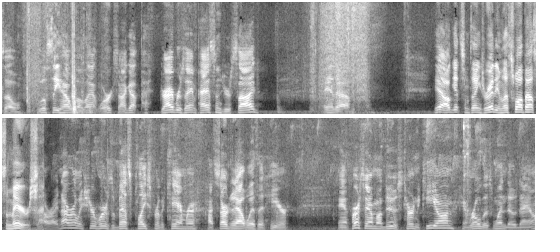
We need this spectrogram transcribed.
So we'll see how well that works. I got drivers and passenger side. And um, yeah I'll get some things ready and let's swap out some mirrors. All right not really sure where's the best place for the camera. I started out with it here and first thing I'm going to do is turn the key on and roll this window down.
